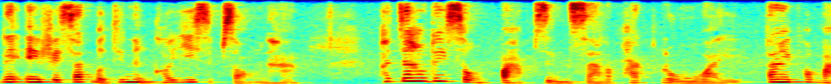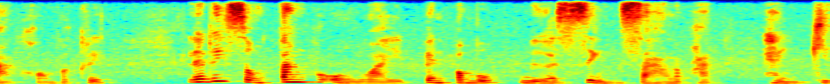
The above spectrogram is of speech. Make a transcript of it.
ในเอเฟซัสบทที่1ข้อ22 นะคะ พระเจ้าได้ทรงปราบสิ่งสารพัดลงไว้ใต้พระบาทของพระคริสต์และได้ทรงตั้งพระองค์ไว้เป็นประมุขเหนือสิ่งสารพัดแห่งคิด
